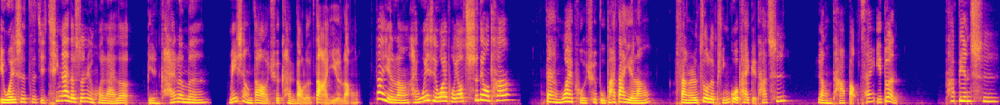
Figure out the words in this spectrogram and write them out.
以为是自己亲爱的孙女回来了，便开了门。没想到却看到了大野狼，大野狼还威胁外婆要吃掉它，但外婆却不怕大野狼，反而做了苹果派给他吃，让他饱餐一顿。他边吃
